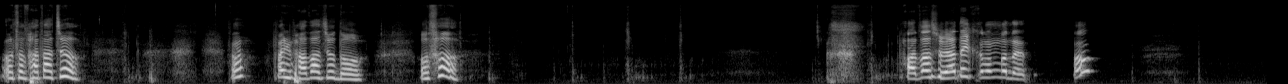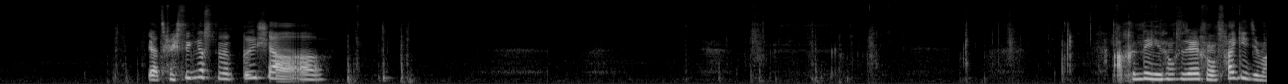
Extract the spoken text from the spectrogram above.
어서 받아줘. 어? 빨리 받아줘, 너. 어서. 받아줘야 돼, 그런 거는. 어? 야, 잘생겼으면 끝이야. 아, 근데 인성 쓰레기 그럼 사귀지 마.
